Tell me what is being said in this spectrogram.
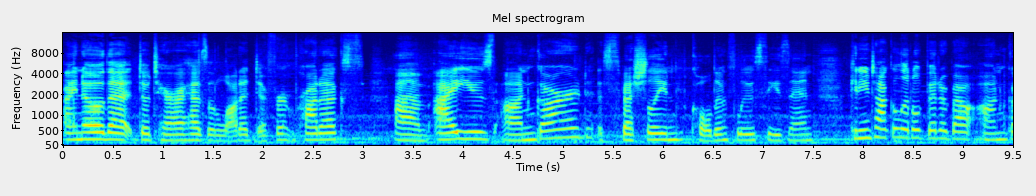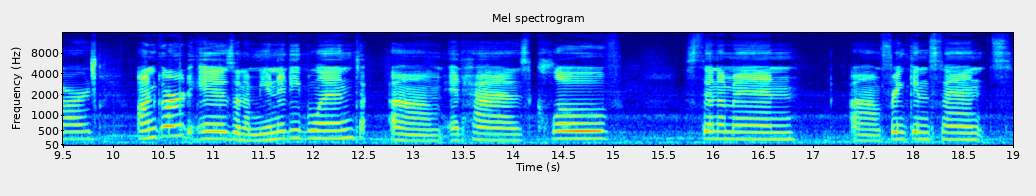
I know that doTERRA has a lot of different products. Um, I use On Guard, especially in cold and flu season. Can you talk a little bit about On Guard? On Guard is an immunity blend. Um, it has clove, cinnamon, um, frankincense,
